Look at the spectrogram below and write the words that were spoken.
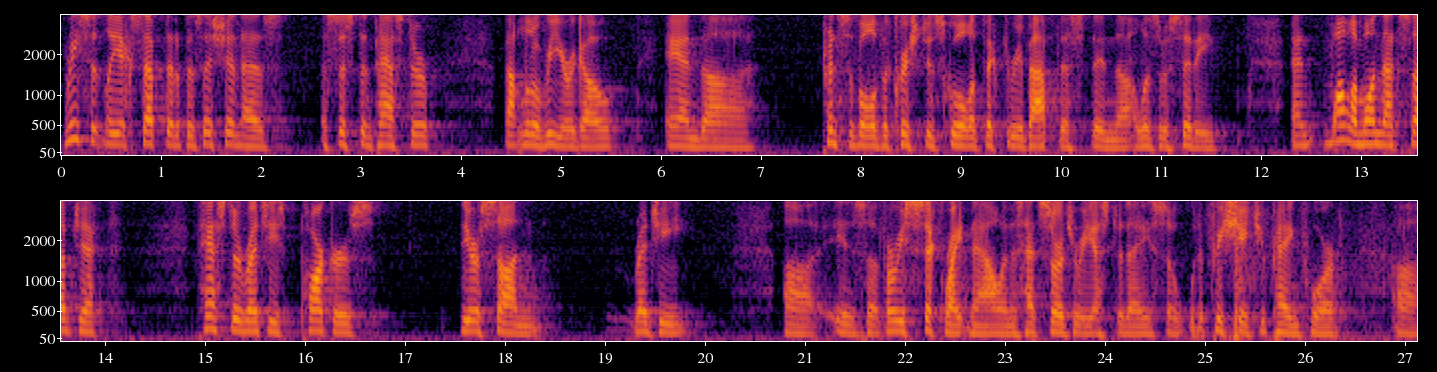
recently accepted a position as assistant pastor about a little over a year ago and uh, principal of the Christian school at Victory Baptist in uh, Elizabeth City. And while I'm on that subject, Pastor Reggie Parker's dear son, Reggie, uh, is uh, very sick right now and has had surgery yesterday, so would appreciate you paying for uh,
